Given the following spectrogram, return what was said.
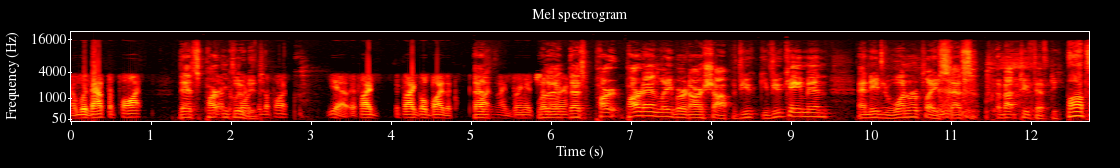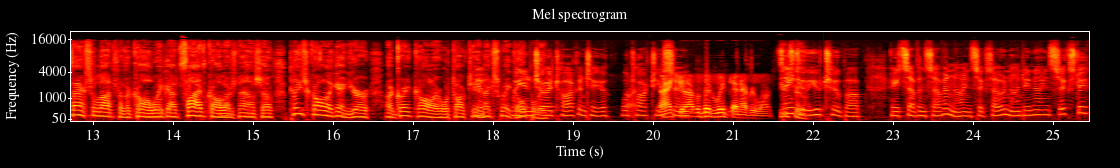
Uh, without the part, That's part without the part included. the part. Yeah, if I if I go buy the part That- and I bring it Well, somewhere. that, that's part part and labor at our shop. If you if you came in and needed one replaced. That's about 250. Bob, thanks a lot for the call. We got five callers now, so please call again. You're a great caller. We'll talk to you Yeah, next week, We hopefully. enjoyed talking to you. We'll talk to you Thank soon. you. Have a good weekend, everyone. Thank too. you. You too, Bob. 877 960 9960.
